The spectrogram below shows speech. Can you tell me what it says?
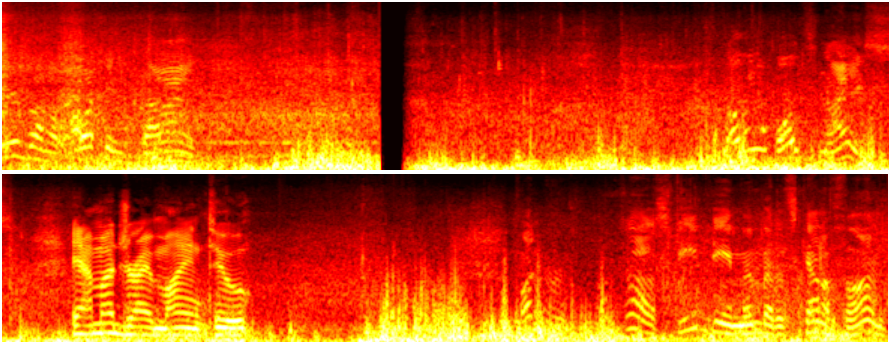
Here's on a fucking dime. Oh, your boat's nice. Yeah, I'm gonna drive mine too. It's not a speed demon, but it's kind of fun.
